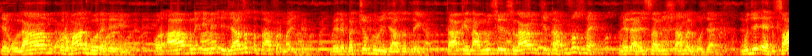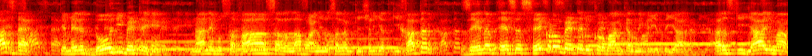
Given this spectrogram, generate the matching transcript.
کہ غلام قربان ہو رہے ہیں۔ اور آپ نے انہیں اجازت عطا فرمائی ہے۔ میرے بچوں کو بھی اجازت دیں تاکہ ناموس اسلام کے تحفظ میں میرا حصہ بھی شامل ہو جائے۔ مجھے احساس ہے کہ میرے دو ہی بیٹے ہیں۔ نان مصطفیٰ صلی اللہ علیہ وسلم کی شریعت کی خاطر زینب ایسے سینکڑوں بیٹے بھی قربان کرنے کے لیے تیار ہے عرض کی، یا امام،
